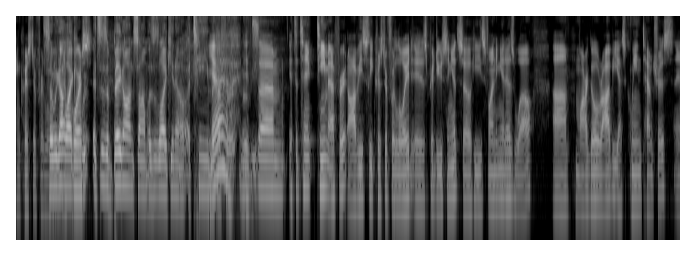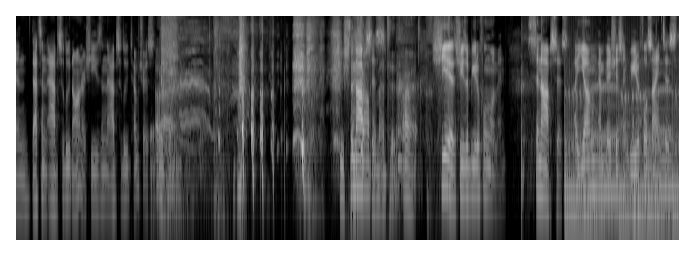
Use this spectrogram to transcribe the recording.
and Christopher Lloyd. so we got And like course, this is a big ensemble. This is like you know a team yeah, effort movie. it's um, it's a team effort. Obviously, Christopher Lloyd is producing it, so he's funding it as well. Um, Margot Robbie as Queen Temptress, and that's an absolute honor. She's an absolute temptress. Uh, Okay. she should be synopsis. complimented. All right. She is. She's a beautiful woman. Synopsis A young, ambitious, and beautiful scientist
